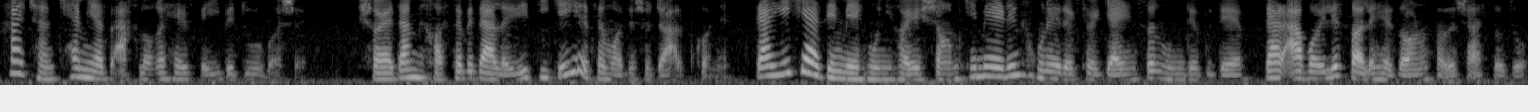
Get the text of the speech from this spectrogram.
هرچند کمی از اخلاق حرفه‌ای به دور باشه. شاید هم می‌خواسته به دلایل دیگه ای اعتمادش رو جلب کنه. در یکی از این مهمونی های شام که مرلین خونه دکتر گرینسون مونده بوده در اوایل سال 1962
